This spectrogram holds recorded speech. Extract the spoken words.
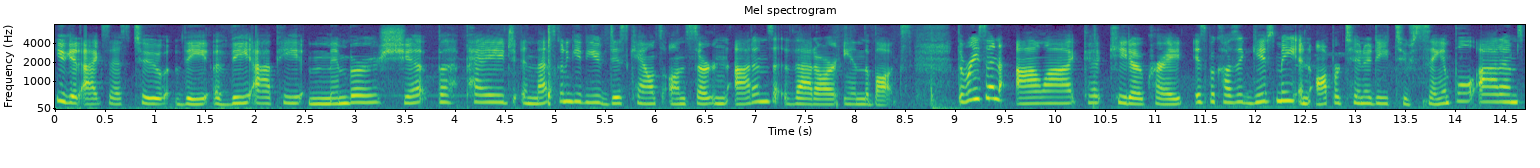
You get access to the VIP membership page and that's going to give you discounts on certain items that are in the box. The reason I like Keto Krate is because it gives me an opportunity to sample items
